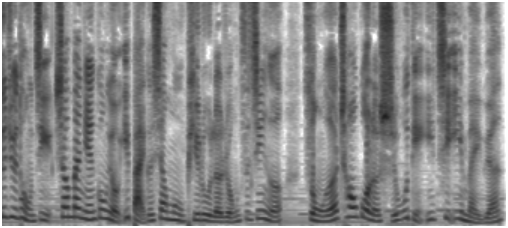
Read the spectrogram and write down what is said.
根据统计，上半年共有一百个项目披露了融资金额，总额超过了十五点一七亿美元，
